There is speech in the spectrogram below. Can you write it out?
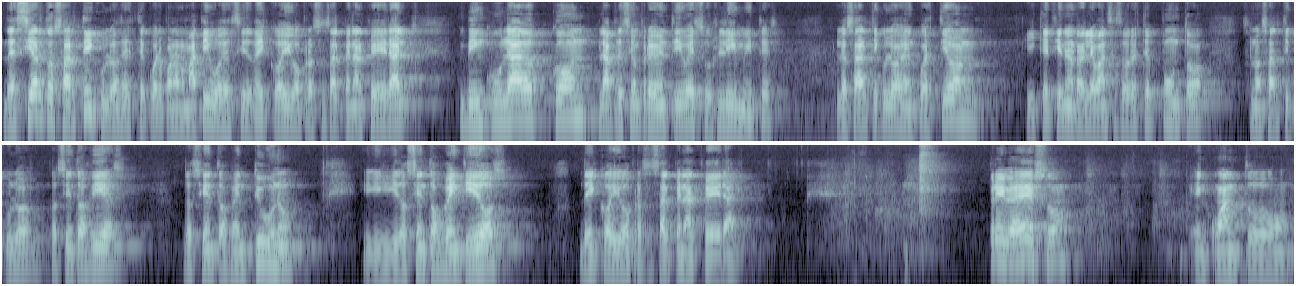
de ciertos artículos de este cuerpo normativo, es decir, del Código Procesal Penal Federal, vinculados con la prisión preventiva y sus límites. Los artículos en cuestión y que tienen relevancia sobre este punto son los artículos 210, 221 y 222 del Código Procesal Penal Federal. Previo a eso, en cuanto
